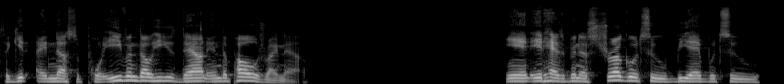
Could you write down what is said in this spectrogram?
to get enough support, even though he's down in the polls right now. And it has been a struggle to be able to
